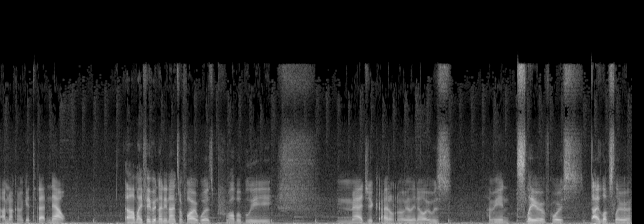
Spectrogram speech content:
I'm not going to get to that now. Uh, my favorite 99 so far was probably magic. I don't really know. It was I mean, Slayer, of course. I love Slayer,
